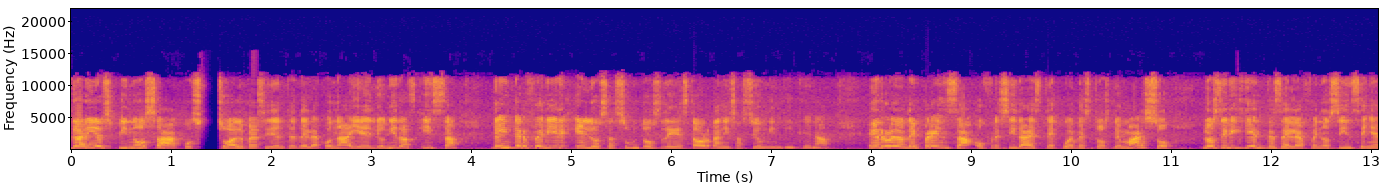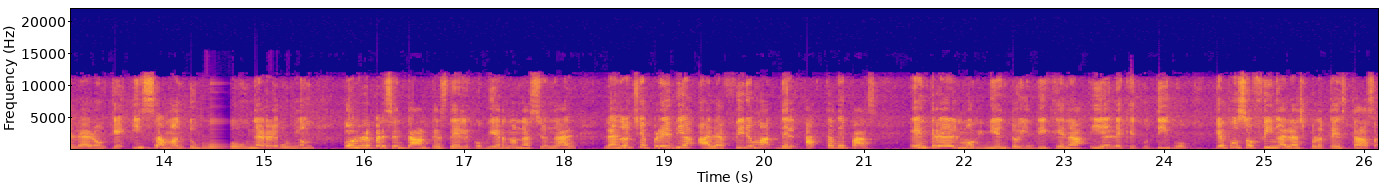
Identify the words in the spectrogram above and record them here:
Gary Espinosa acusó al presidente de la CONAIE, Leonidas Isa, de interferir en los asuntos de esta organización indígena. En rueda de prensa ofrecida este jueves 2 de marzo, los dirigentes de la FENOCIN señalaron que ISA mantuvo una reunión con representantes del gobierno nacional la noche previa a la firma del acta de paz entre el movimiento indígena y el Ejecutivo, que puso fin a las protestas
